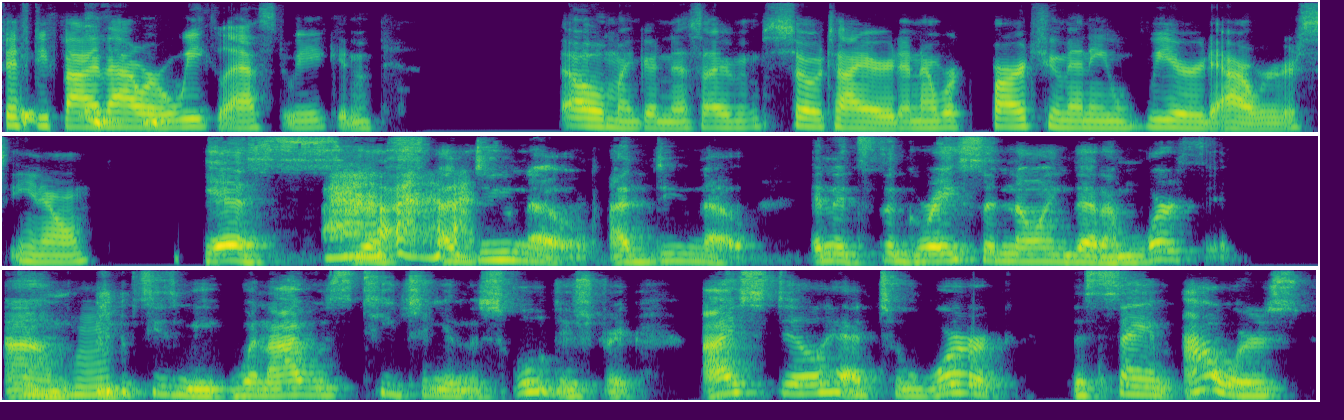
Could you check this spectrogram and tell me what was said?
55 hour week last week. And oh my goodness, I'm so tired and I work far too many weird hours, you know? Yes. Yes. I do know. I do know. And it's the grace of knowing that I'm worth it. Um, mm-hmm. excuse me, when I was teaching in the school district, I still had to work the same hours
